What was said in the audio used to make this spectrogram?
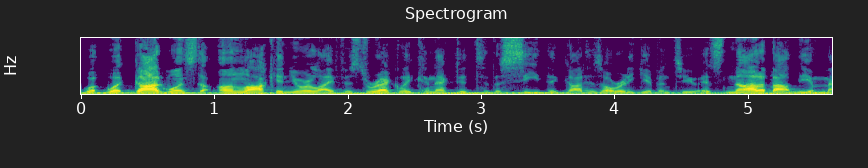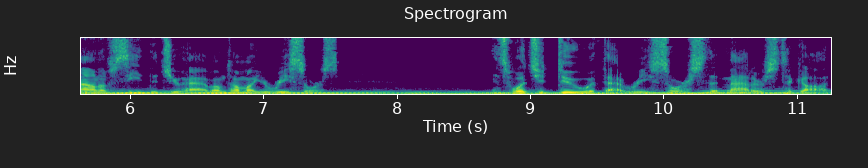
What, what God wants to unlock in your life is directly connected to the seed that God has already given to you. It's not about the amount of seed that you have, I'm talking about your resource. It's what you do with that resource that matters to God,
